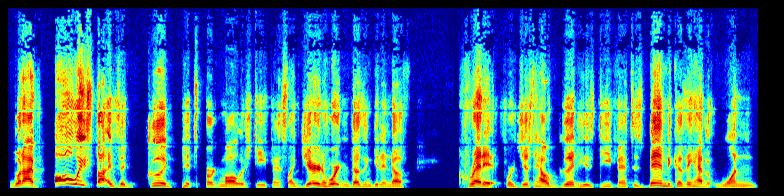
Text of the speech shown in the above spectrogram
what I've always thought is a good Pittsburgh Maulers defense. Like Jared Horton doesn't get enough credit for just how good his defense has been because they haven't won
